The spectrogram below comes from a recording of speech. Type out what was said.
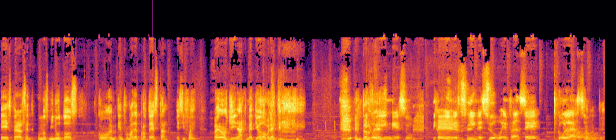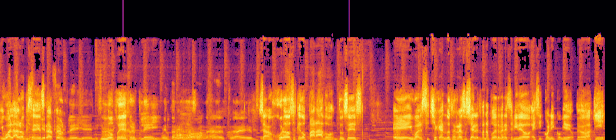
eh, esperarse unos minutos como en, en forma de protesta. Y así fue. Pero Ginac metió doblete. dijo Entonces, Ingesu, dijo Eh, sí. Ingesu en francés, golazo. igual algo que se destaca. fair play, ¿eh? No fue de fair play. Cuéntame, no, nada, O sea, jurado se quedó parado. Entonces, eh, igual si checan nuestras redes sociales van a poder ver ese video. Es icónico video. Pero aquí,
